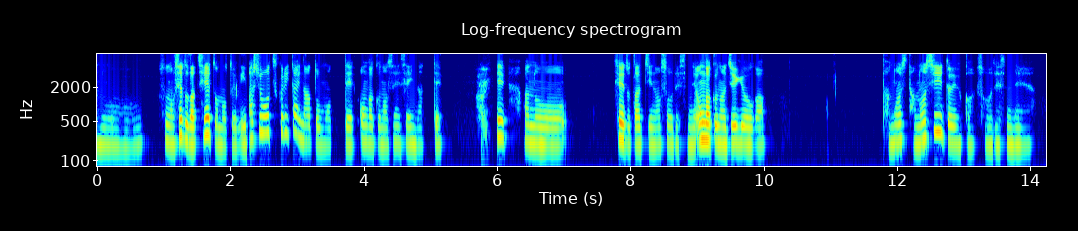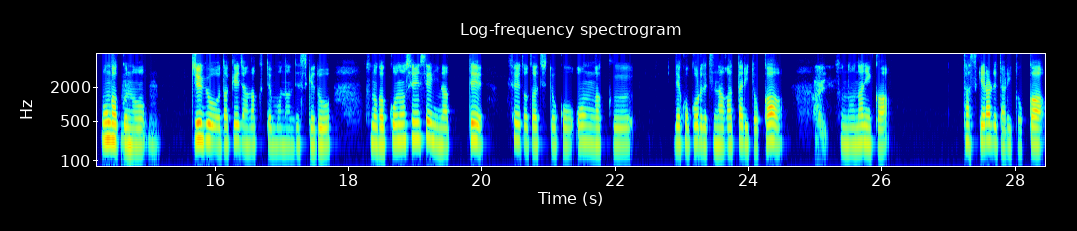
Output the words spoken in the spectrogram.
のその生徒だ生徒のというか居場所を作りたいなと思って音楽の先生になってはい。あの生徒たちのそうですね音楽の授業が楽し楽しいというかそうですね音楽のうんうん授業だけじゃなくてもなんですけどその学校の先生になって生徒たちとこう音楽で心でつながったりとかはい。その何か助けられたりとか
